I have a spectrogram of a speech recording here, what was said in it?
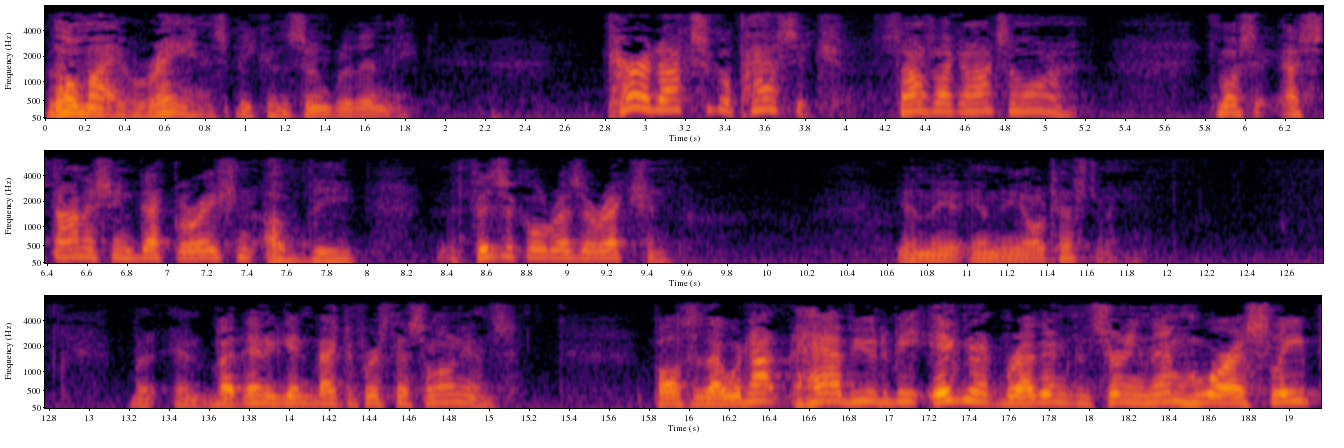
though my reins be consumed within me. Paradoxical passage. Sounds like an oxymoron. The most astonishing declaration of the physical resurrection in the, in the Old Testament. But, and, but then again, back to 1 Thessalonians. Paul says, I would not have you to be ignorant, brethren, concerning them who are asleep,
